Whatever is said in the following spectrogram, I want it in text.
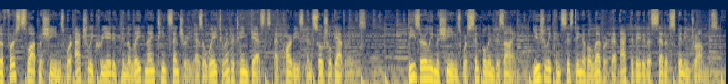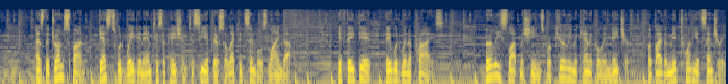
The first slot machines were actually created in the late 19th century as a way to entertain guests at parties and social gatherings. These early machines were simple in design, usually consisting of a lever that activated a set of spinning drums. As the drums spun, guests would wait in anticipation to see if their selected symbols lined up. If they did, they would win a prize. Early slot machines were purely mechanical in nature, but by the mid-20th century,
